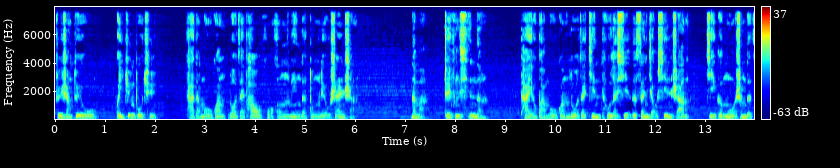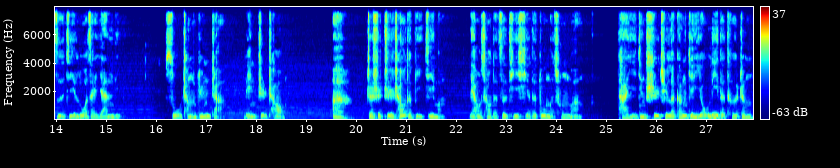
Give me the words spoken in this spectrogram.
追上队伍，回军部去？他的目光落在炮火轰鸣的东流山上。那么这封信呢？他又把目光落在浸透了血的三角信上，几个陌生的字迹落在眼里。速成军长林志超。啊，这是志超的笔记吗？潦草的字体写得多么匆忙，他已经失去了刚劲有力的特征。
